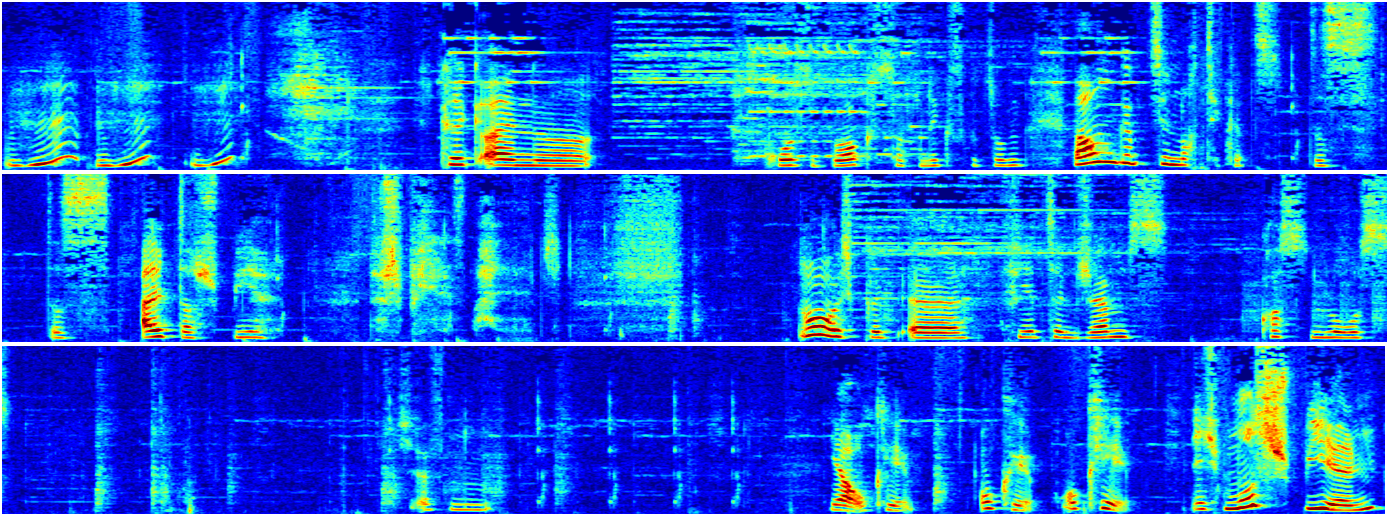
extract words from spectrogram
Mhm. Mhm. Mhm. Ich krieg eine große Box, hab nichts gezogen. Warum gibt es hier noch Tickets? Das, das alt, das Spiel. Das Spiel ist alt. Oh, ich krieg äh, 14 Gems kostenlos. Ich öffne. Ja, okay. Okay, okay. Ich muss spielen.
